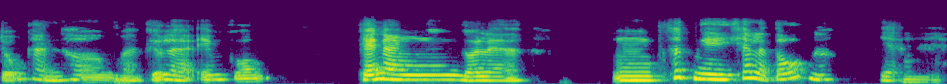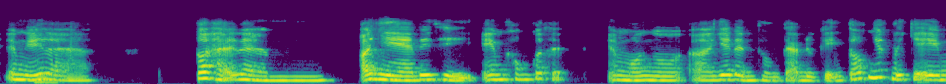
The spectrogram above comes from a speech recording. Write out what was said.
trưởng thành hơn. Và kiểu là em có khả năng gọi là ừm, thích nghi khá là tốt nữa. Dạ. Ừ, em nghĩ ừ, là có thể là ừm, ở nhà đi thì em không có thể em mọi người ờ, gia đình thường tạo điều kiện tốt nhất để cho em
